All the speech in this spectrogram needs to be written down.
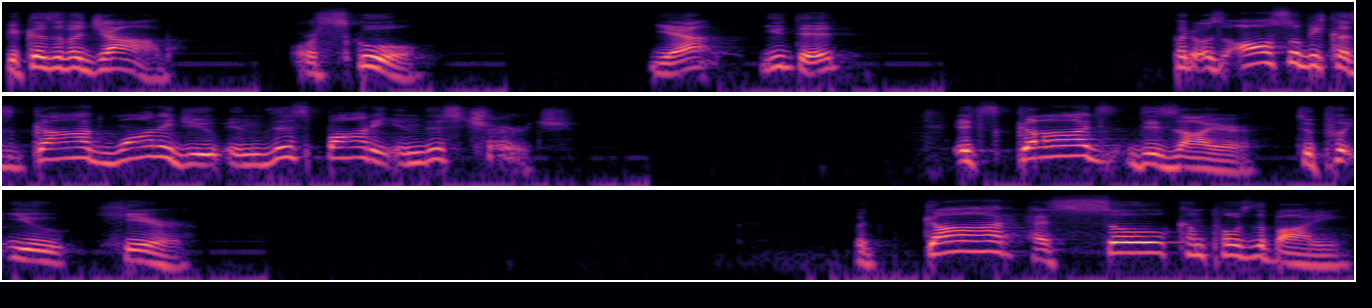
because of a job or school. Yeah, you did. But it was also because God wanted you in this body, in this church. It's God's desire to put you here. But God has so composed the body,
